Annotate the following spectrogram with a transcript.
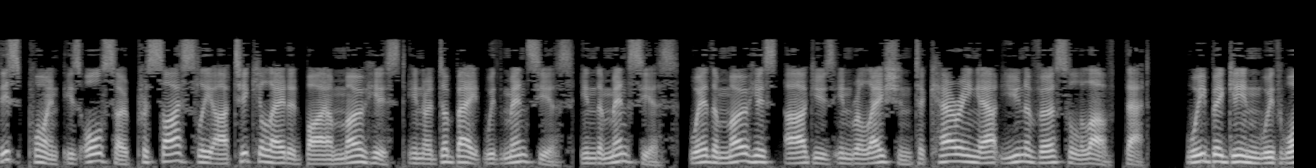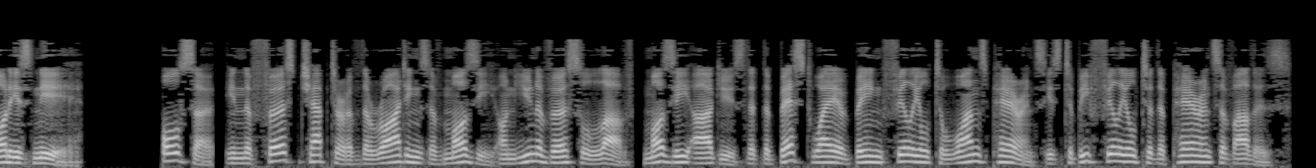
This point is also precisely articulated by a mohist in a debate with Mencius in the Mencius, where the mohist argues in relation to carrying out universal love, that, "...we begin with what is near." Also, in the first chapter of the writings of Mozi on universal love, Mozi argues that the best way of being filial to one's parents is to be filial to the parents of others.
